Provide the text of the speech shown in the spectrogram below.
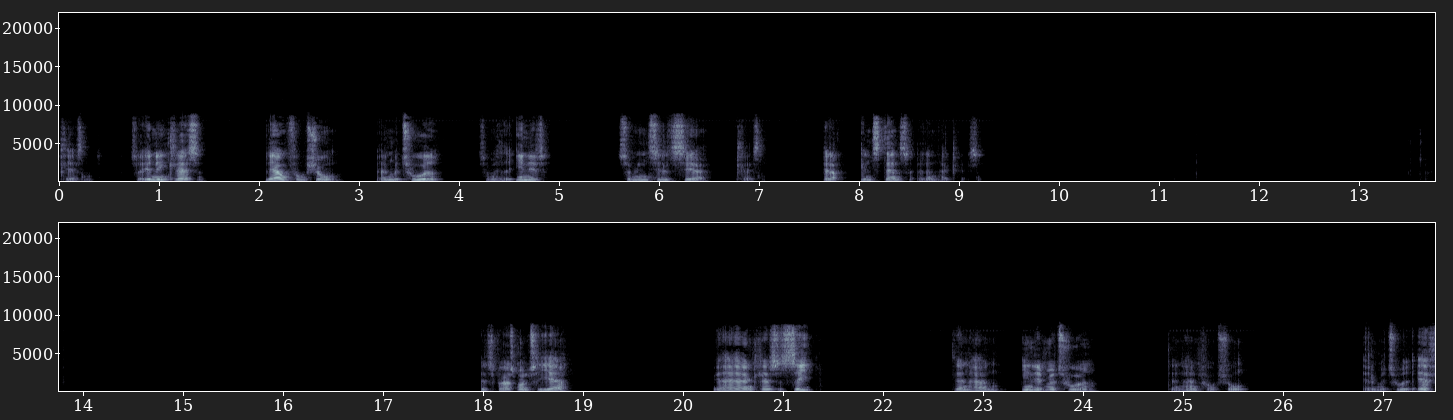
klassen. Så ind i en klasse, lav en funktion, eller en metode, som hedder init, som initialiserer klassen, eller instanser af den her klasse. Et spørgsmål til jer. Vi har her en klasse C. Den har en init-metode. Den har en funktion, eller metode f.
